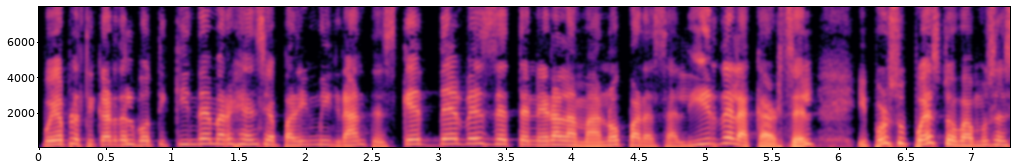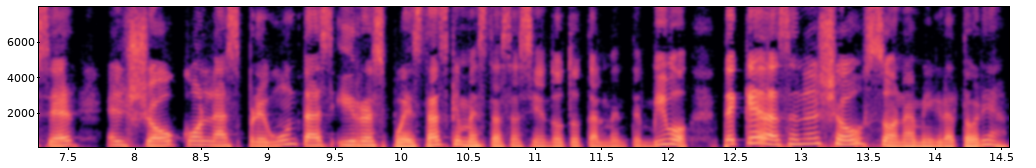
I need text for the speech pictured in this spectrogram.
voy a platicar del botiquín de emergencia para inmigrantes que debes de tener a la mano para salir de la cárcel y por supuesto vamos a hacer el show con las preguntas y respuestas que me estás haciendo totalmente en vivo. Te quedas en el show Zona Migratoria.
